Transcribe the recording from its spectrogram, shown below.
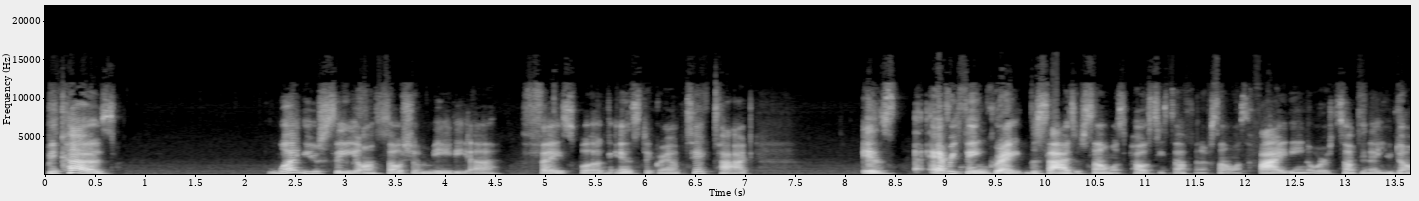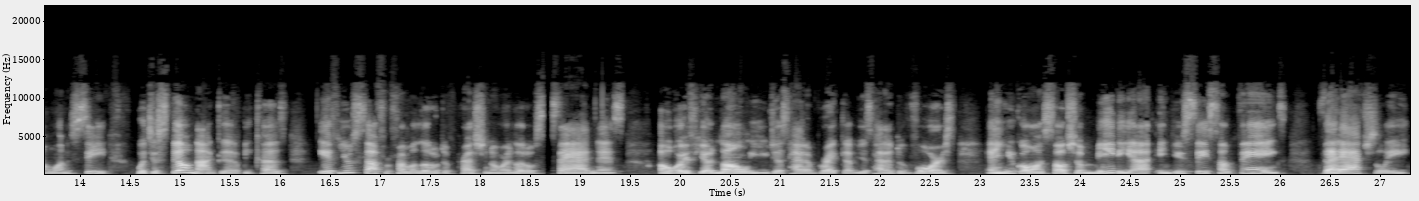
because what you see on social media, Facebook, Instagram, TikTok, is everything great besides if someone's posting something if someone's fighting or something that you don't want to see which is still not good because if you suffer from a little depression or a little sadness or if you're lonely you just had a breakup you just had a divorce and you go on social media and you see some things that actually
